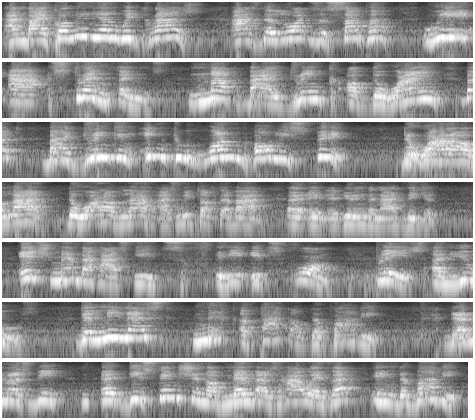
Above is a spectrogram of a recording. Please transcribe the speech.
And by communion with Christ, as the Lord's Supper, we are strengthened, not by drink of the wine, but by drinking into one Holy Spirit, the water of life, the water of life, as we talked about uh, uh, during the night vigil. Each member has its, its form, place, and use. The meanest make a part of the body. There must be a distinction of members, however, in the body.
